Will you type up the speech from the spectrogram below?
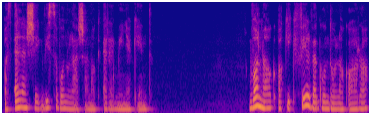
az ellenség visszavonulásának eredményeként. Vannak, akik félve gondolnak arra,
